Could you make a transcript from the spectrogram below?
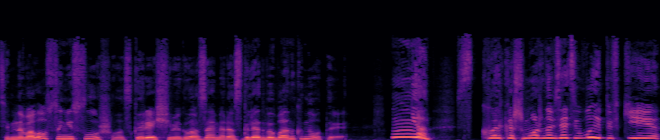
Темноволосая не слушала, с горящими глазами разглядывая банкноты. «Нет! Сколько ж можно взять выпивки?»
